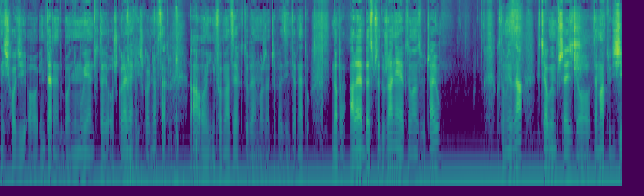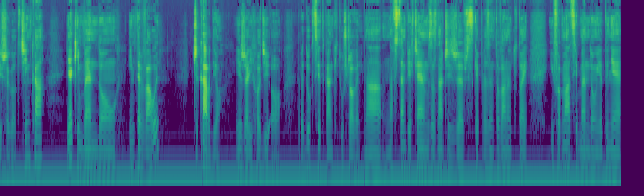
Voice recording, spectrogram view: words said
Jeśli chodzi o internet, bo nie mówiłem tutaj o szkoleniach i szkoleniowcach, a o informacjach, które można czerpać z internetu. Dobra, ale bez przedłużania, jak to mam w zwyczaju, kto mnie zna, chciałbym przejść do tematu dzisiejszego odcinka, jakim będą interwały czy cardio, jeżeli chodzi o redukcję tkanki tłuszczowej. Na, na wstępie chciałem zaznaczyć, że wszystkie prezentowane tutaj informacje będą jedynie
